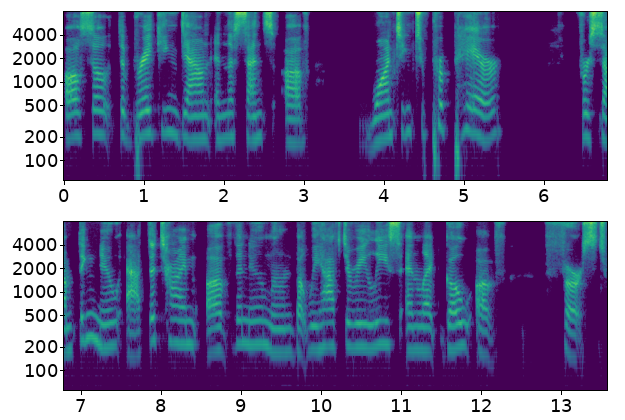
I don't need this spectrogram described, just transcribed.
also the breaking down in the sense of wanting to prepare for something new at the time of the new moon, but we have to release and let go of first.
